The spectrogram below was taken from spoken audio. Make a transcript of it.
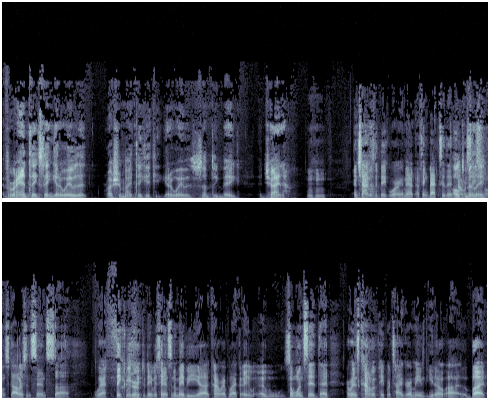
If Iran thinks they can get away with it, Russia might think it can get away with something big, and China. Mm-hmm. And China's the big worry. I mean, I, I think back to the Ultimately. conversation on Scholars and Sense, uh, where I think it was Sure. Victor Davis Hanson or maybe uh, Conrad Black. Uh, uh, someone said that Iran is kind of a paper tiger. I mean, you know, uh, but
